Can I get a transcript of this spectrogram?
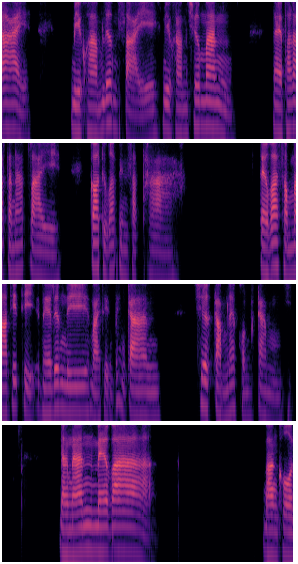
ได้ มีความเลื่อมใส มีความเชื่อมั่น ในพระรัตนตรัย ก็ถือว่าเป็นศรัทธา แต่ว่าสัมมาทิฏฐิในเรื่องนี้หมายถึงเป็นการเชื่อกรรมและผลกรรม ดังนั้นแม้ว่า บางคน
